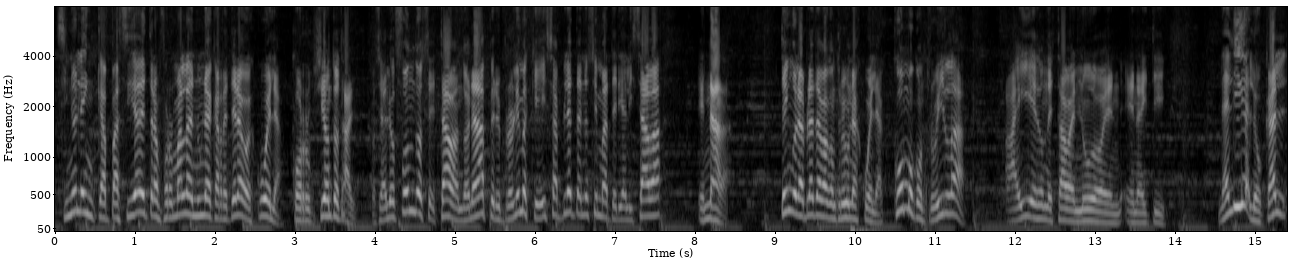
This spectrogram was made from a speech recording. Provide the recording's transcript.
sino la incapacidad de transformarla en una carretera o escuela. Corrupción total. O sea, los fondos estaban donados, pero el problema es que esa plata no se materializaba en nada. Tengo la plata para construir una escuela. ¿Cómo construirla? Ahí es donde estaba el nudo en, en Haití. La liga local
